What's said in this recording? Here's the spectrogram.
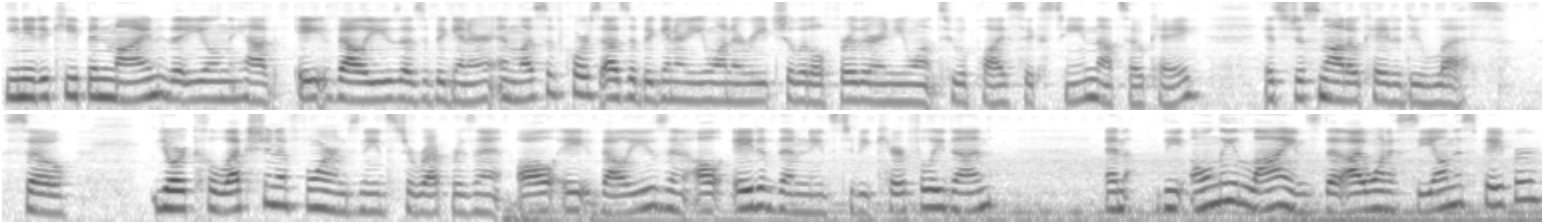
you need to keep in mind that you only have eight values as a beginner, unless of course as a beginner you want to reach a little further and you want to apply 16, that's okay. It's just not okay to do less. So your collection of forms needs to represent all eight values and all eight of them needs to be carefully done. And the only lines that I want to see on this paper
